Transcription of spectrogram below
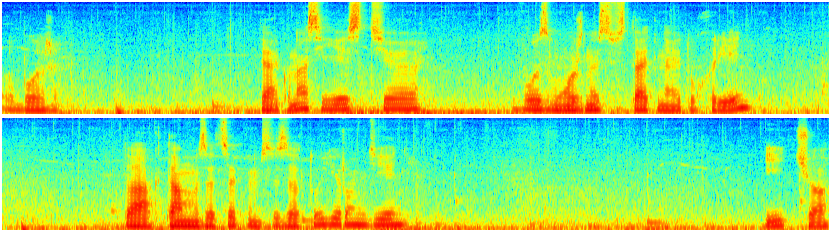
О боже. Так, у нас есть э, возможность встать на эту хрень. Так, там мы зацепимся за ту ерундень. И чё?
